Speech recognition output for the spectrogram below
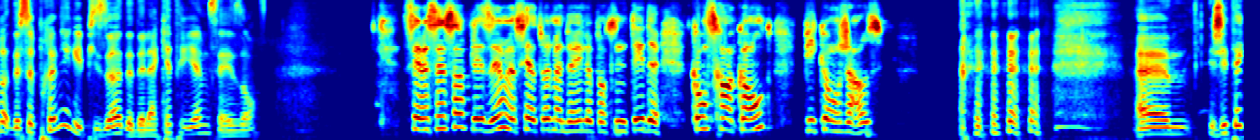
de ce premier épisode de la quatrième saison. C'est un sincère plaisir. Merci à toi de me donner l'opportunité de qu'on se rencontre puis qu'on jase. Euh, j'étais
